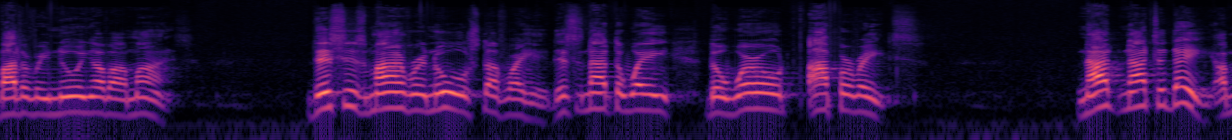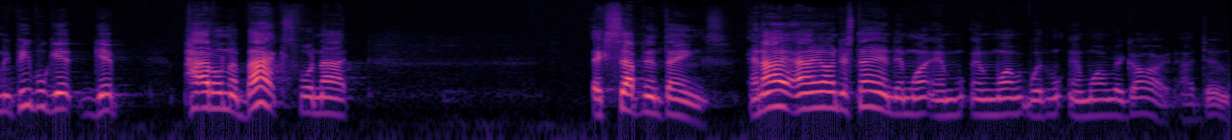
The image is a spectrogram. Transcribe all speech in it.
by the renewing of our minds. This is mind renewal stuff right here. This is not the way the world operates. Not, not today. I mean, people get, get pat on the backs for not accepting things. And I, I understand in one, in, in, one, with, in one regard. I do.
